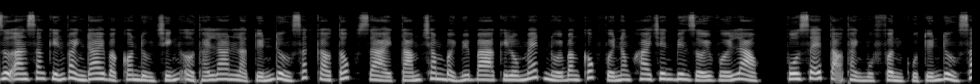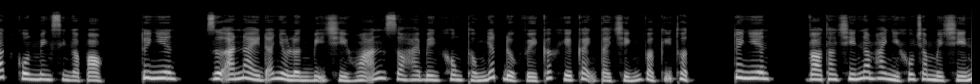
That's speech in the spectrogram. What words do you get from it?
Dự án sáng kiến vành đai và con đường chính ở Thái Lan là tuyến đường sắt cao tốc dài 873 km nối Bangkok với Nong Khai trên biên giới với Lào, vốn sẽ tạo thành một phần của tuyến đường sắt Côn Minh Singapore. Tuy nhiên, dự án này đã nhiều lần bị trì hoãn do hai bên không thống nhất được về các khía cạnh tài chính và kỹ thuật. Tuy nhiên, vào tháng 9 năm 2019,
